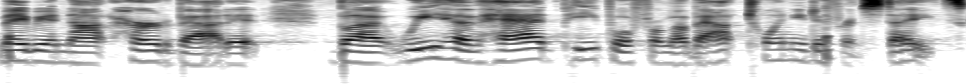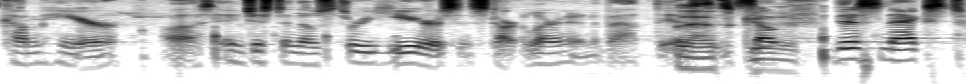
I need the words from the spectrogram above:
maybe have not heard about it, but we have had people from about 20 different states come here uh, in just in those three years and start learning about this. That's and good. So this next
